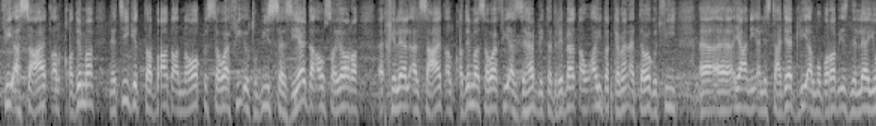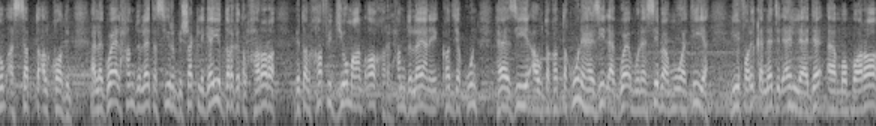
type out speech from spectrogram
في الساعات القادمة. نتيجة بعض النواقص سواء في أتوبيس زيادة أو سيارة خلال الساعات القادمة سواء في الذهاب للتدريبات أو أيضا كمان التواجد في يعني الاستعداد للمباراة بإذن الله يوم السبت القادم. الأجواء الحمد لله تسير بشكل جيد درجة الحرارة بتنخفض يوم عن آخر. الحمد لله يعني قد يكون هذه أو قد تكون هذه الأجواء مناسبة مواتية لفريق النادي الأهلي لأداء مباراة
